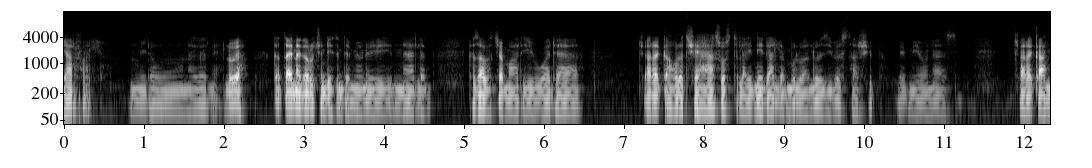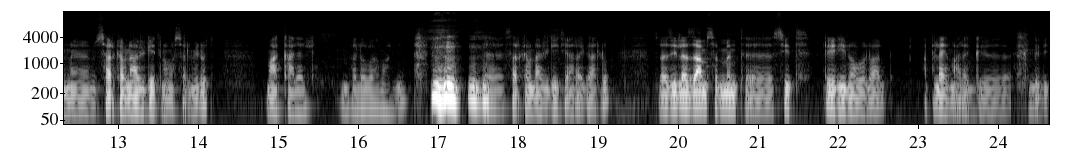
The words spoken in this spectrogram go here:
ያርፋል የሚለው ነገር ነው ያለው። ያ ቀጣይ ነገሮች እንዴት እንደሚሆኑ እናያለን። ከዛ በተጨማሪ ወደ ጨረቃ 2023 ላይ እንሄዳለን ብሏል በዚህ በስታርሺፕ ወይም የሆነ ጨረቃን circumnavigate ነው መሰል የሚሉት። ማካለል በለው በአማርኛ circumnavigate ያደርጋሉ ስለዚህ ለዛም ስምንት seat ready ነው ብለዋል apply ማድረግ እንግዲህ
